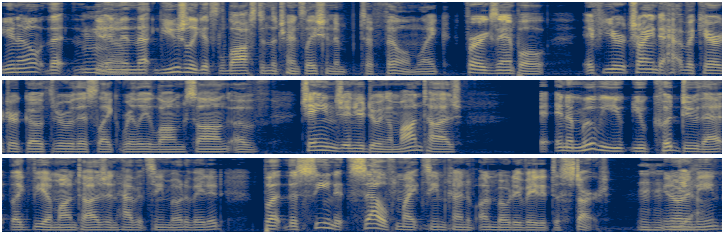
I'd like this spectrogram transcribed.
You know that, Yeah. and then that usually gets lost in the translation to, to film. Like, for example, if you're trying to have a character go through this like really long song of change, and you're doing a montage, in a movie you you could do that like via montage and have it seem motivated, but the scene itself might seem kind of unmotivated to start. Mm-hmm. You know what I mean?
